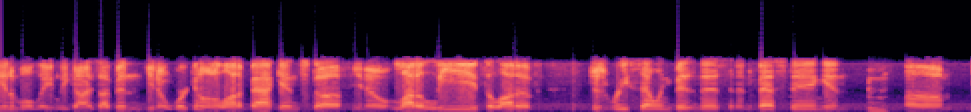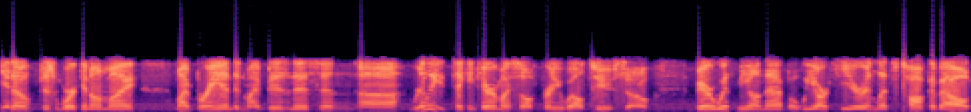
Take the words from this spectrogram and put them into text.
animal lately, guys. I've been you know working on a lot of back end stuff. You know, a lot of leads, a lot of just reselling business and investing, and um, you know, just working on my my brand and my business and uh, really taking care of myself pretty well too. So bear with me on that. But we are here and let's talk about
